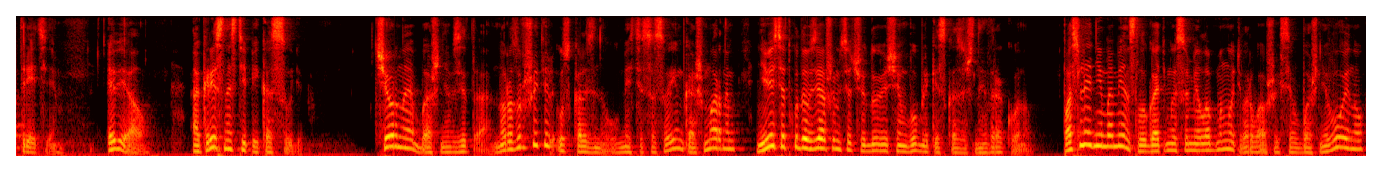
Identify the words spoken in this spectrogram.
3. Эвиал. Окрестности пика судеб. Черная башня взята, но разрушитель ускользнул вместе со своим кошмарным, невесть откуда взявшимся чудовищем в облике сказочных драконов. В последний момент слуга тьмы сумел обмануть ворвавшихся в башню воинов,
